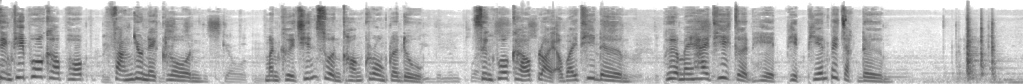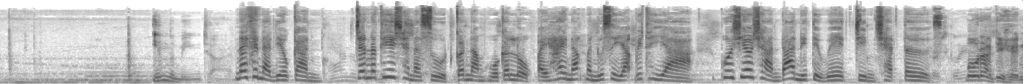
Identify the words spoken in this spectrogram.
สิ่งที่พวกเขาพบฝังอยู่ในโคลน มันคือชิ้นส่วนของโครงกระดูก ซึ่งพวกเขาปล่อยเอาไว้ที่เดิม เพื่อไม่ให้ที่เกิดเหตุผิดเพี้ยนไปจากเดิม ในขณะเดียวกัน เจ้าหน้าที่ชนสูตรก็นำหัวกะโหลกไปให้นักมนุษยวิทยา ผู้เชี่ยวชาญด้านนิติเวชจิมแชตเตอร์ส เมื่อแรกที่เห็น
